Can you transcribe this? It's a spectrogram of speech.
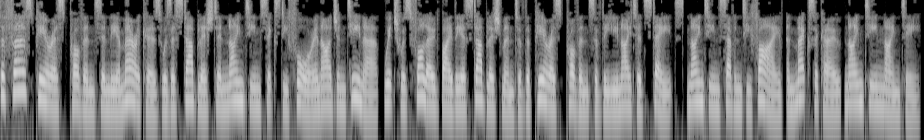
The first Piarist province in the Americas was established in 1964 in Argentina, which was followed by the establishment of the Piarist province of the United States 1975 and Mexico 1990.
